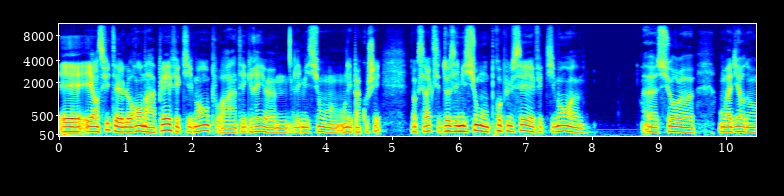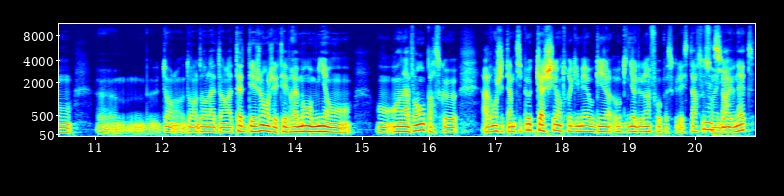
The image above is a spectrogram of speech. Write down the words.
Et, ensuite, euh, Laurent m'a appelé effectivement pour intégrer euh, l'émission On n'est pas couché. Donc c'est vrai que ces deux émissions ont propulsé effectivement sur, on va dire, dans, dans, dans, la, dans la tête des gens. J'ai été vraiment mis en en, avant parce que avant j'étais un petit peu caché entre guillemets au, guignol de l'info parce que les stars ce sont les marionnettes.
